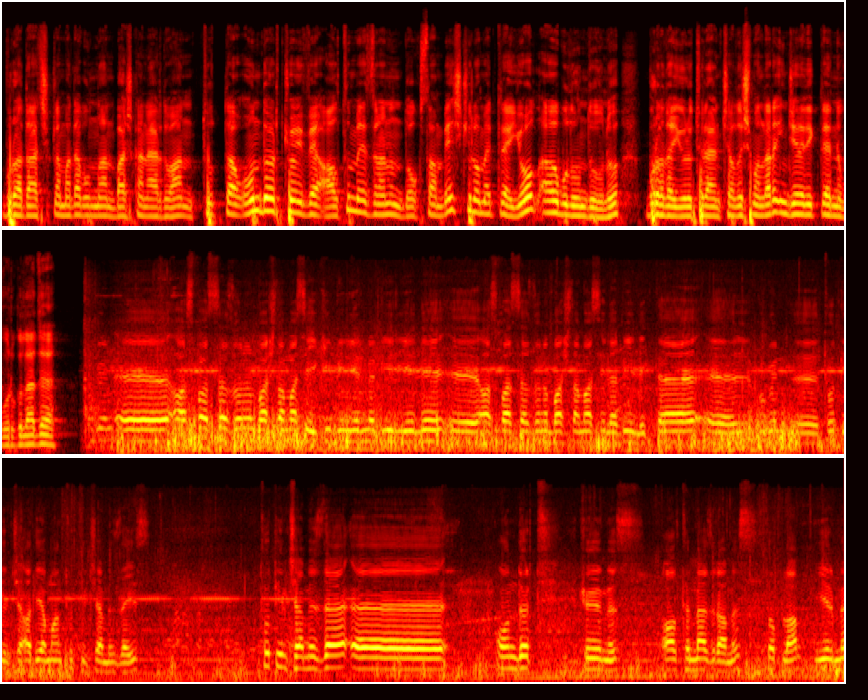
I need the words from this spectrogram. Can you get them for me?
Burada açıklamada bulunan Başkan Erdoğan, Tut'ta 14 köy ve 6 mezranın 95 kilometre yol ağı bulunduğunu, burada yürütülen çalışmaları incelediklerini vurguladı. Bugün e, asfalt sezonunun başlaması 2021 yılı e, asfalt sezonunun başlamasıyla birlikte e, bugün e, Tut ilçe Adıyaman Tut ilçemizdeyiz. Tut ilçemizde e, 14 köyümüz, 6 mezramız, toplam 20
